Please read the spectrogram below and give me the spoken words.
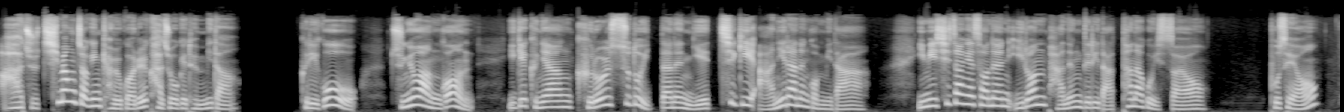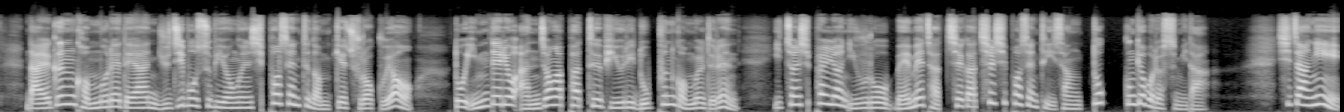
아주 치명적인 결과를 가져오게 됩니다. 그리고 중요한 건 이게 그냥 그럴 수도 있다는 예측이 아니라는 겁니다. 이미 시장에서는 이런 반응들이 나타나고 있어요. 보세요. 낡은 건물에 대한 유지보수 비용은 10% 넘게 줄었고요. 또 임대료 안정 아파트 비율이 높은 건물들은 2018년 이후로 매매 자체가 70% 이상 뚝 끊겨버렸습니다. 시장이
